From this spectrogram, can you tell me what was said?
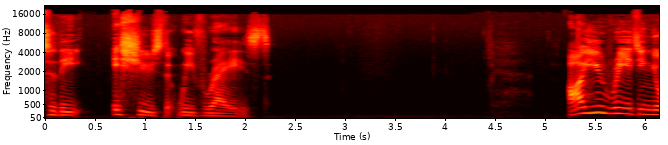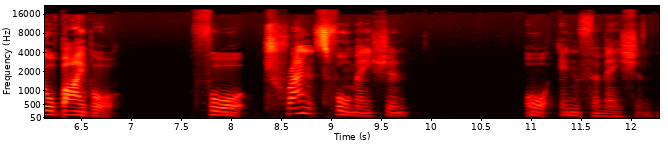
to the issues that we've raised. Are you reading your Bible for transformation or information?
